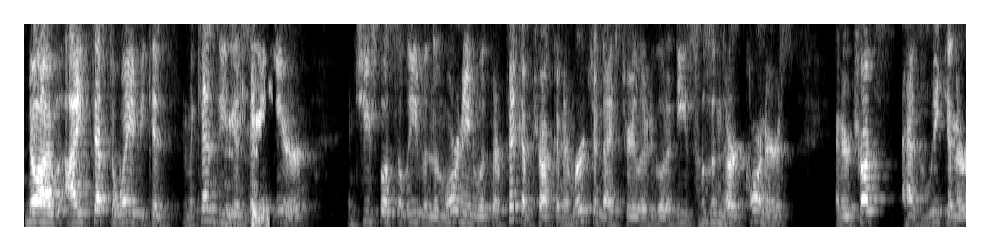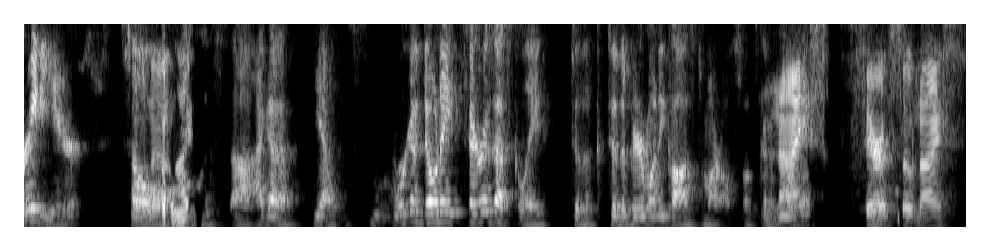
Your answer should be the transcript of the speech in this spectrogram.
No, I, I stepped away because Mackenzie just hit a deer and she's supposed to leave in the morning with her pickup truck and her merchandise trailer to go to Diesels and Dark Corners. And her truck has a leak in the radiator. So Oh, no. I was, uh, I gotta, yeah, we're gonna donate Sarah's Escalade to the to the beer money cause tomorrow. So it's gonna be Nice. Sarah's so nice.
